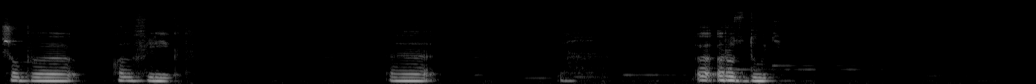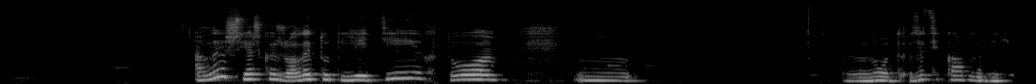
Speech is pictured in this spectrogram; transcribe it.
щоб е, конфлікт. е, роздуть. Але ж я ж кажу, але тут є ті, хто ну, от, зацікавлений.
